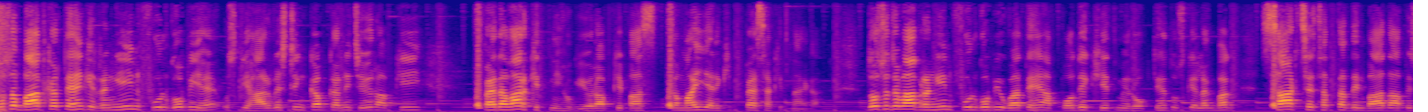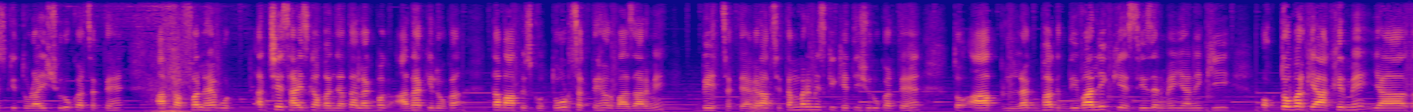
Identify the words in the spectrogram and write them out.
दोस्तों, बात करते हैं कि रंगीन फूल गोभी है, उसकी हार्वेस्टिंग कब करनी चाहिए और आपकी पैदावार कितनी होगी और आपके पास कमाई यानी कि पैसा कितना आएगा। दोस्तों, जब आप रंगीन फूल गोभी उगाते हैं, आप पौधे खेत में रोपते हैं तो उसके लगभग 60 से 70 दिन बाद आप इसकी तुड़ाई शुरू कर सकते हैं। आपका फल है, वो अच्छे साइज़ का बन जाता है, लगभग आधा किलो का, तब आप इसको तोड़ सकते हैं और बाज़ार में बेच सकते हैं। अगर आप सितंबर में इसकी खेती शुरू करते हैं तो आप लगभग दिवाली के सीज़न में, यानी कि अक्टूबर के आखिर में या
